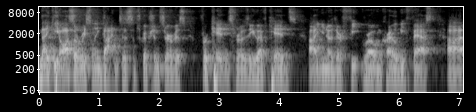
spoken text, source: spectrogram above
Nike also recently got into subscription service for kids. For those of you who have kids, uh, you know, their feet grow incredibly fast. Uh,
